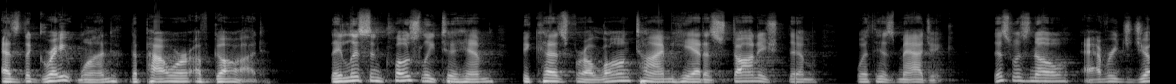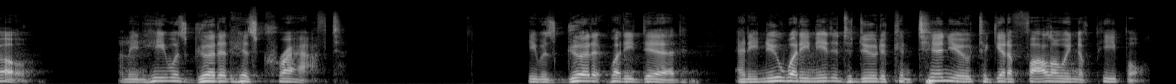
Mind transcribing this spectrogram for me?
as the great one, the power of God. They listened closely to him because for a long time he had astonished them with his magic. This was no average Joe. I mean, he was good at his craft. He was good at what he did and he knew what he needed to do to continue to get a following of people.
